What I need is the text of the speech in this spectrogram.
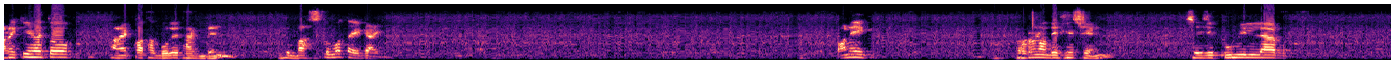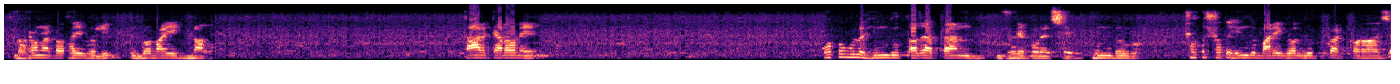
অনেকেই হয়তো অনেক কথা বলে থাকবেন, কিন্তু বাস্তবতা এটাই। অনেক ঘটনা দেখেছেন, সেই যে কুমিল্লার ঘটনার কথাই বলি বাবা ইকবাল তার কারণে কতগুলো হিন্দু তাজা প্রাণ ঝরে পড়েছে। হিন্দু, শত শত হিন্দু বাড়িঘর লুটপাট করা হয়েছে,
